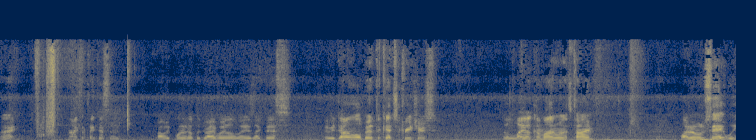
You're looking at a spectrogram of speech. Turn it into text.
Alright. I can take this and probably point it up the driveway a little ways like this. Maybe down a little bit to catch the creatures. The light will come on when it's time. Why don't we say we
